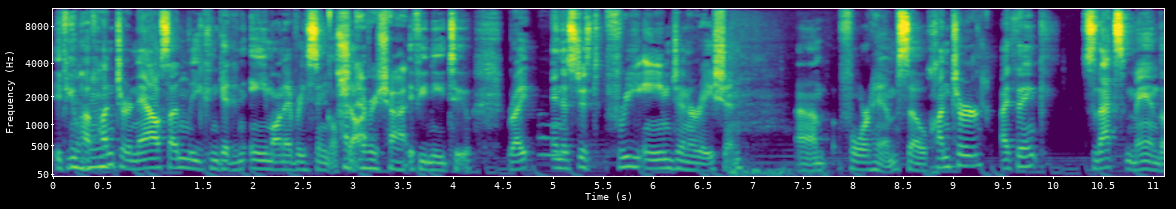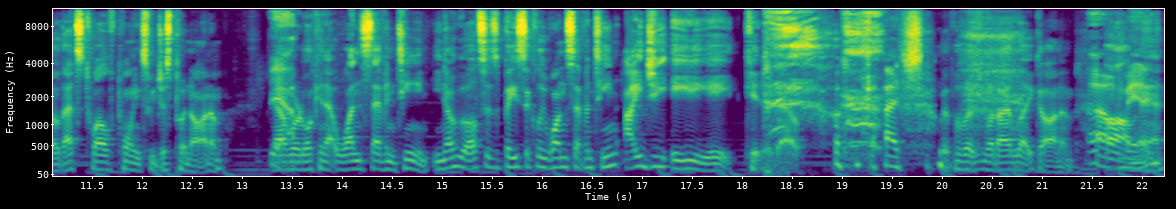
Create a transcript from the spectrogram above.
if you have Hunter now, suddenly you can get an aim on every single shot, Mm-hmm. every shot. if you need to, right? And it's just free aim generation. um, for him. So Hunter, I think. So that's man though. That's 12 points we just put on him. Yeah, Yeah. we're looking at 117. You know who else is basically 117? IG88 kitted out oh, Gosh, with with what I like on him. Oh, man.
